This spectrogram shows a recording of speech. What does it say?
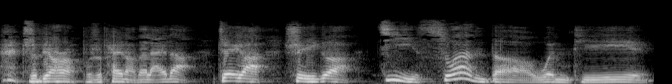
指标不是拍脑袋来的，这个是一个计算的问题。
